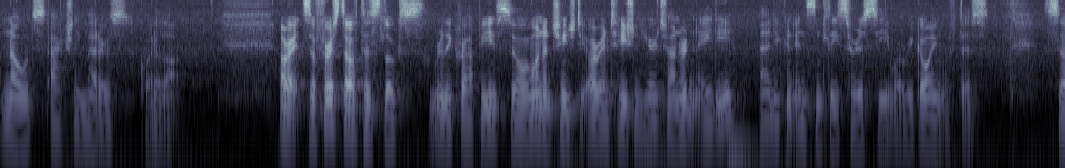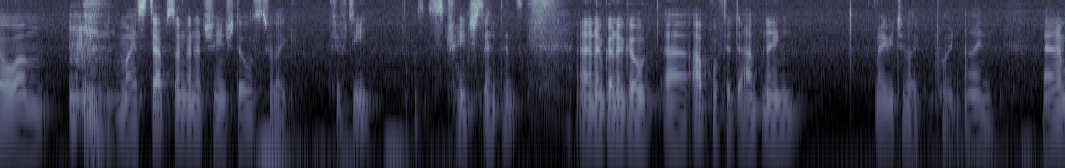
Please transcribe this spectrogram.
nodes actually matters quite a lot. All right, so first off, this looks really crappy. So we want to change the orientation here to 180, and you can instantly sort of see where we're going with this. So um, my steps, I'm to change those to like 50. strange sentence. And I'm to go uh, up with the dampening, maybe to like 0.9. And I'm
